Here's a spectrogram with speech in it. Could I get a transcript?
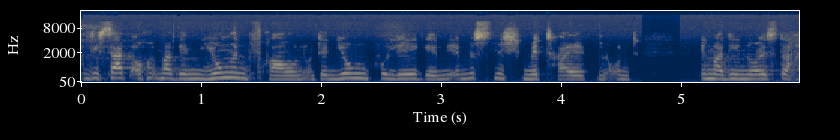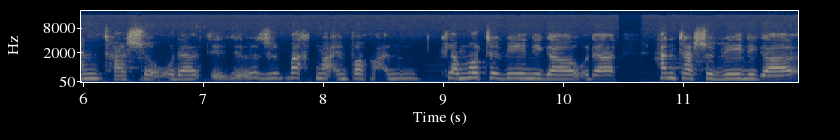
und ich sage auch immer den jungen Frauen und den jungen Kolleginnen, ihr müsst nicht mithalten und immer die neueste Handtasche oder macht mal einfach an Klamotte weniger oder Handtasche weniger,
